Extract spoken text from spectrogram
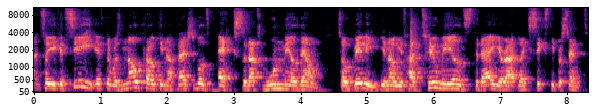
uh, so you could see if there was no protein at vegetables, X. So that's one meal down. So Billy, you know, you've had two meals today. You're at like sixty percent.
